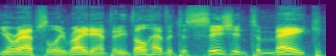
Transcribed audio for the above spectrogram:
you're absolutely right, Anthony. They'll have a decision to make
